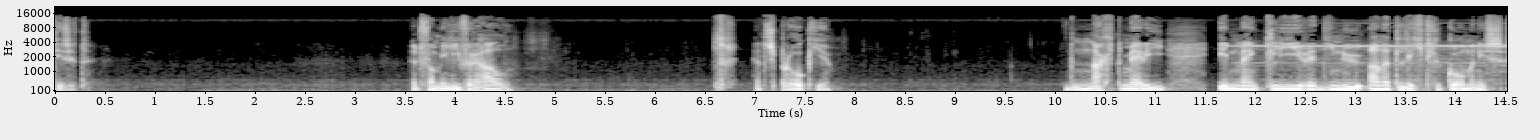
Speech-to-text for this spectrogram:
Dit is het. Het familieverhaal. Het sprookje. De nachtmerrie in mijn klieren die nu aan het licht gekomen is.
